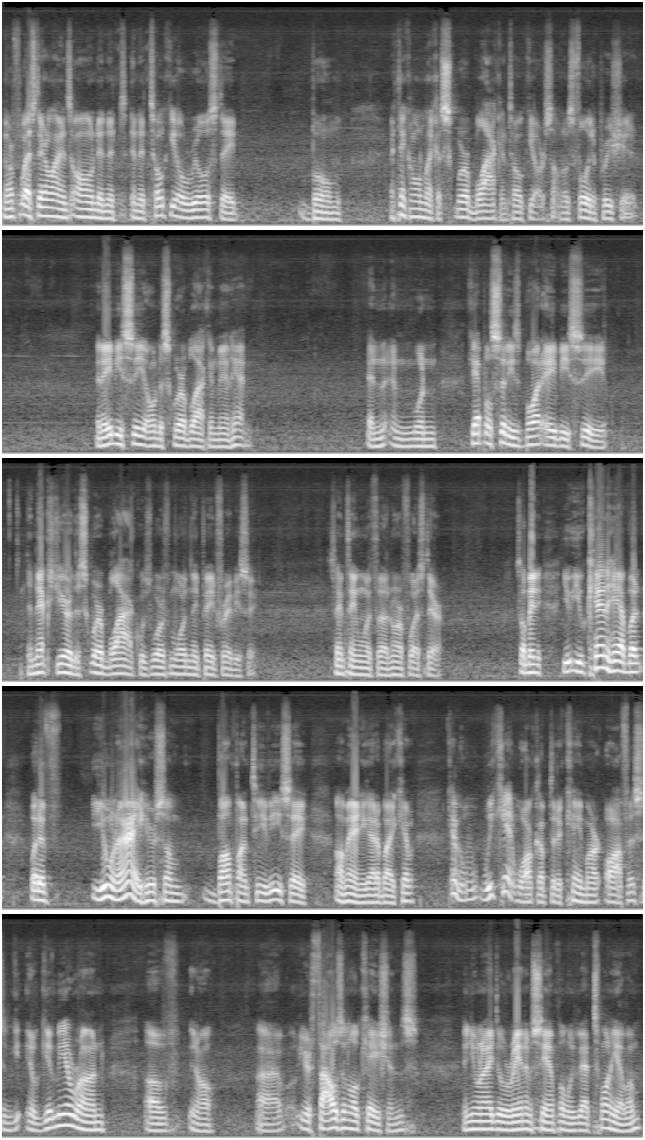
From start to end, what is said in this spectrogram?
Northwest Airlines owned in the in the Tokyo real estate boom. I think owned like a square block in Tokyo or something. It was fully depreciated. And ABC owned a square block in Manhattan. And and when Capital Cities bought ABC, the next year the square block was worth more than they paid for ABC. Same thing with uh, Northwest Air. So I mean, you you can have, but but if you and I hear some bump on TV say, "Oh man, you got to buy Kevin," Kevin, we can't walk up to the Kmart office and you know give me a run of you know uh, your thousand locations, and you and I do a random sample. We've got twenty of them.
